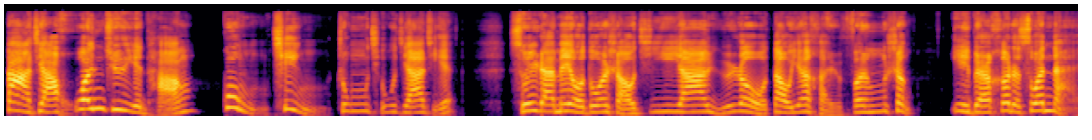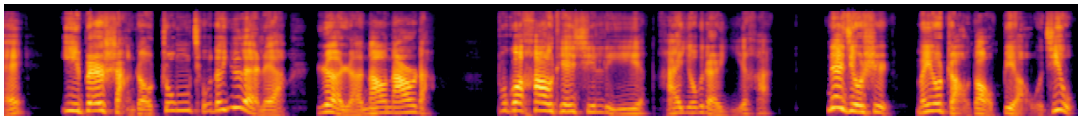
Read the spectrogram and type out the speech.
大家欢聚一堂，共庆中秋佳节。虽然没有多少鸡鸭鱼肉，倒也很丰盛。一边喝着酸奶，一边赏着中秋的月亮，热热闹闹的。不过昊天心里还有点遗憾，那就是没有找到表舅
